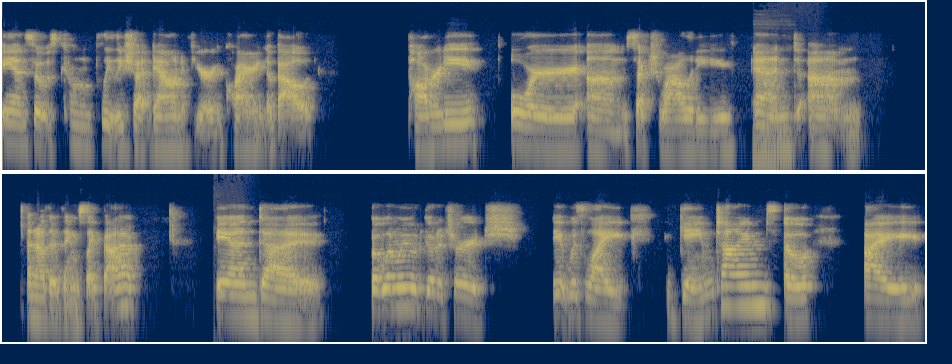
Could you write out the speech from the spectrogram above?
And so it was completely shut down if you're inquiring about poverty or um, sexuality Mhm. and um, and other things like that. And uh, but when we would go to church, it was like game time. So I,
